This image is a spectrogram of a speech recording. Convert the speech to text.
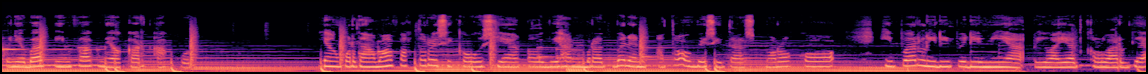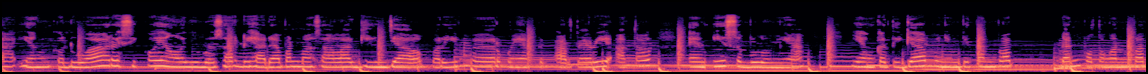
Penyebab infak miokard akut yang pertama, faktor risiko usia, kelebihan berat badan atau obesitas, merokok, hiperlipidemia, riwayat keluarga. Yang kedua, risiko yang lebih besar di hadapan masalah ginjal, perifer, penyakit arteri atau MI sebelumnya. Yang ketiga, penyempitan plat dan potongan plat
